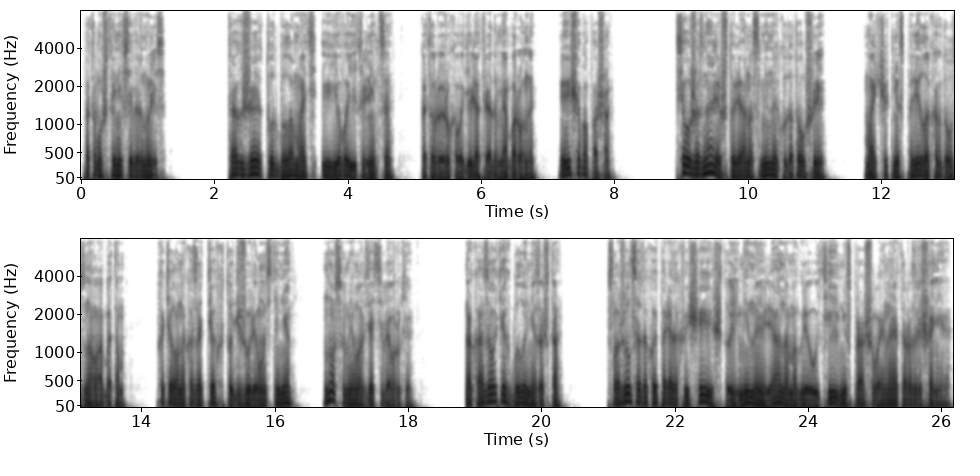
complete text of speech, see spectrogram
потому что не все вернулись. Также тут была мать и ее воительницы, которые руководили отрядами обороны, и еще папаша. Все уже знали, что Лиана с Миной куда-то ушли. Мать чуть не спалила, когда узнала об этом. Хотела наказать тех, кто дежурил на стене, но сумела взять себя в руки. Наказывать их было не за что. Сложился такой порядок вещей, что и Мина, и Лиана могли уйти, не спрашивая на это разрешения.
